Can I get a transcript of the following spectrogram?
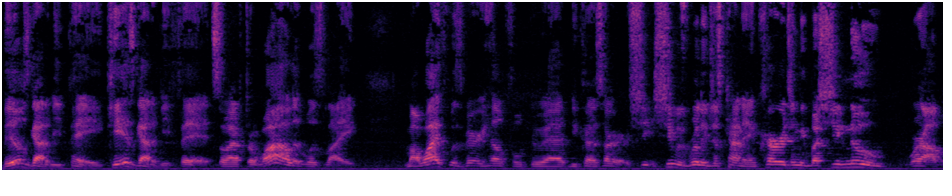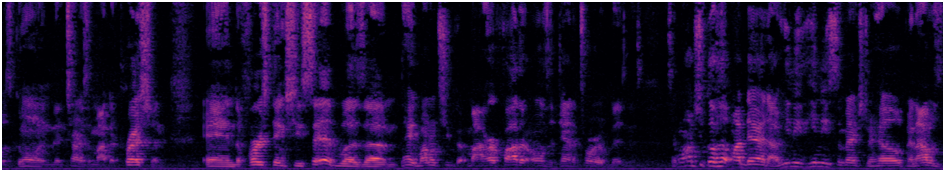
Bills got to be paid. Kids got to be fed. So after a while, it was like my wife was very helpful through that because her she she was really just kind of encouraging me, but she knew where I was going in terms of my depression. And the first thing she said was, um, "Hey, why don't you go?" My her father owns a janitorial business. I said, "Why don't you go help my dad out? He need he needs some extra help." And I was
